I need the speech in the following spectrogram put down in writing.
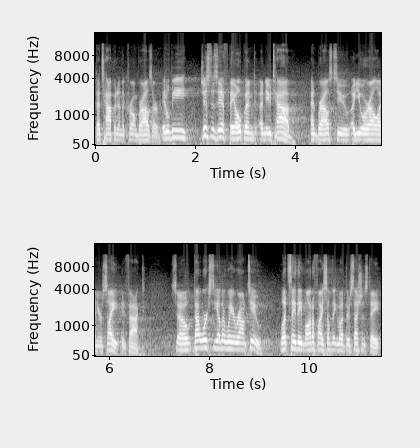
that's happened in the Chrome browser. It'll be just as if they opened a new tab and browse to a URL on your site, in fact. So that works the other way around too. Let's say they modify something about their session state.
